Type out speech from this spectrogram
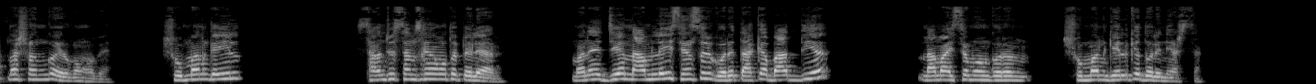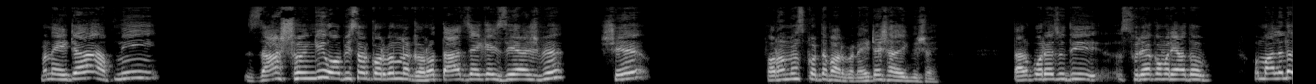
আপনার সঙ্গে এরকম হবে। শুভমান গেইল, সানজু স্যামসং এর মতো প্লেয়ার মানে যে নামলেই সেঞ্চুরি করে, তাকে বাদ দিয়ে নামাইছে মনে করেন শুভমান গেইলকে দলে নিয়ে আসছে। মানে এটা আপনি যার সঙ্গে অবিচার করবেন না কেন, তার জায়গায় যে আসবে, সে পারফরমেন্স করতে পারবে না, এটাই স্বাভাবিক বিষয়। তারপরে যদি সূর্য কুমার যাদব, ও মালেটা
